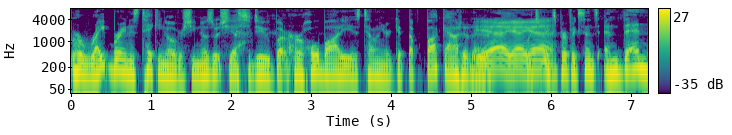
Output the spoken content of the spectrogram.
her right brain is taking over. She knows what she has to do, but her whole body is telling her, "Get the fuck out of there." Yeah, yeah, which yeah. makes perfect sense. And then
